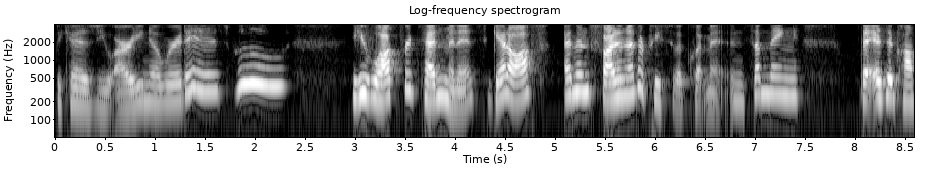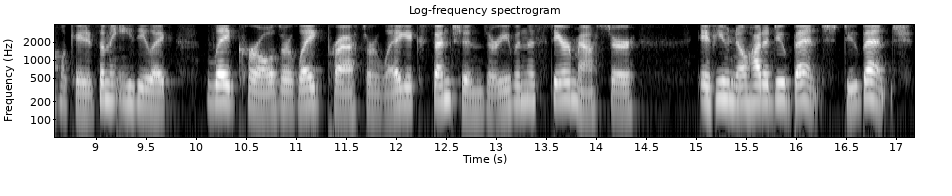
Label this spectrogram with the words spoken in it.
because you already know where it is. Woo! You walk for 10 minutes, get off, and then find another piece of equipment and something that isn't complicated, something easy like leg curls or leg press or leg extensions or even the Stairmaster. If you know how to do bench, do bench.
